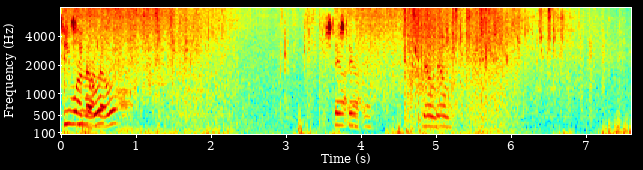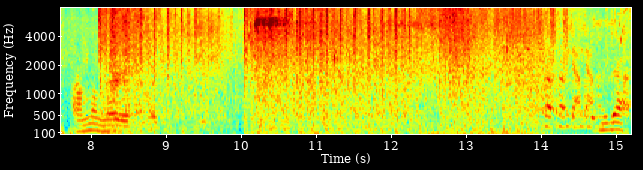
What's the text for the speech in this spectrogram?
Do you want to know it? Stay out there. Kill. Kill. I'm a murderer. Uh, uh, What we got?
